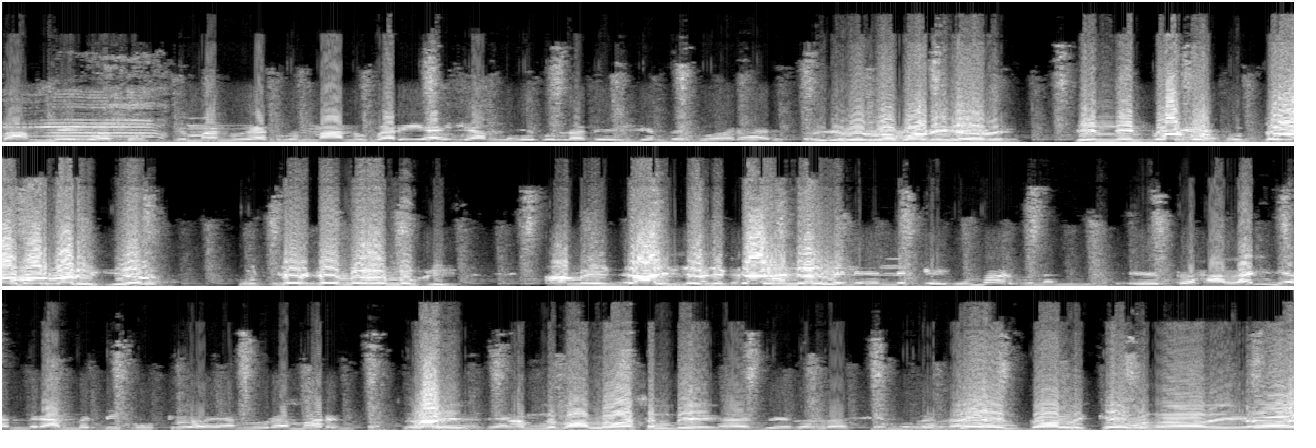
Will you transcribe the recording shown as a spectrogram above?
বামে অসুস্থ মানুষ একজন মানুষ বাড়ি আইলে আমি এইরকম ব্যবহার আর। যাবে তিন দিন পর পর পুত্র আমার বাড়ি কি আর পুত্রকে মেহমুখী আমি যাই যদি কাজ নাই তো হালান নি আমরা আমার দিকে পুত্র আমরা মারেন তো আপনি ভালো আছেন বে হ্যাঁ, বে ভালো আছে, আমরা ভালো দেখেন তাহলে কেমন হয় হ্যাঁ।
